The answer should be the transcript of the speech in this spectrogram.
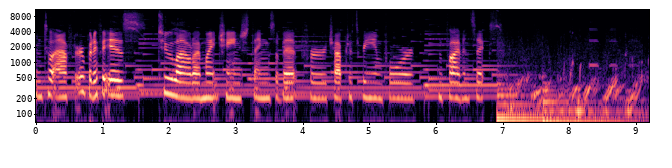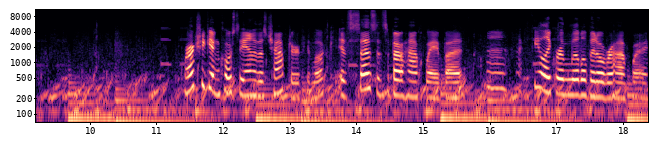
until after, but if it is too loud, I might change things a bit for chapter 3 and 4 and 5 and 6. We're actually getting close to the end of this chapter, if you look. It says it's about halfway, but eh, I feel like we're a little bit over halfway.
